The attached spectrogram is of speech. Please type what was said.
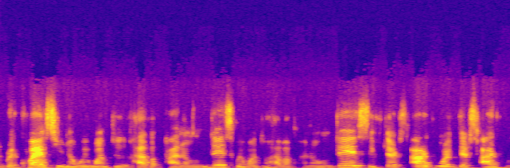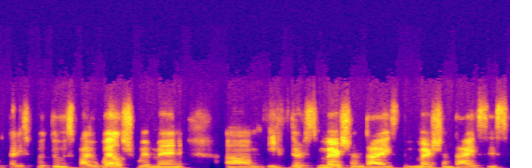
request, you know, we want to have a panel on this, we want to have a panel on this. If there's artwork, there's artwork that is produced by Welsh women. Um, if there's merchandise, the merchandise is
